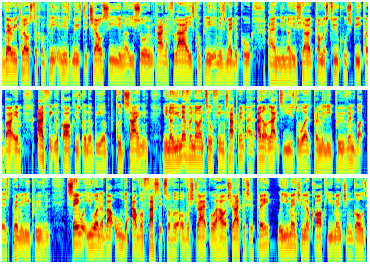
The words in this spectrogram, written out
very close to completing his move to Chelsea. You know, you saw him kind of fly. He's completing his medical, and you know, you've heard Thomas Tuchel speak about him. I think Lukaku's going to be a good signing. You know, you never know until things happen, and I don't like to use the words Premier League proven, but there's Premier League proven. Say what you want about all the other facets of a of a striker or how a striker should play. When you mentioned Lukaku, you mentioned goals.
